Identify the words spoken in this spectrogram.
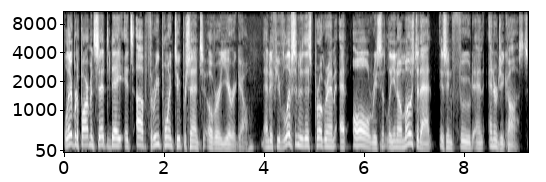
The Labor Department said today it's up 3.2% over a year ago. And if you've listened to this program at all recently, you know most of that is in food and energy costs.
